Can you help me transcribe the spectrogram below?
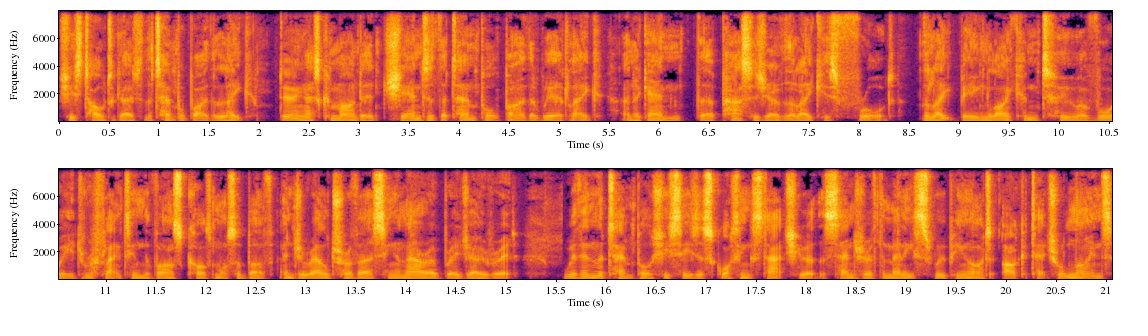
she is told to go to the temple by the lake. Doing as commanded, she enters the temple by the weird lake, and again the passage over the lake is fraught the lake being likened to a void reflecting the vast cosmos above, and Jirel traversing a narrow bridge over it. Within the temple, she sees a squatting statue at the center of the many swooping art- architectural lines,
